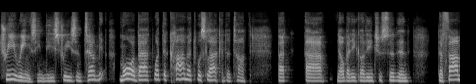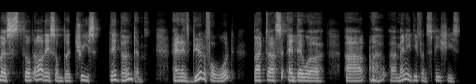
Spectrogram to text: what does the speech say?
tree rings in these trees and tell me more about what the climate was like at the time. But uh, nobody got interested, and the farmers thought, "Oh, there's some dead trees." They burned them, and it's beautiful wood. But uh, and there were uh, uh, many different species.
